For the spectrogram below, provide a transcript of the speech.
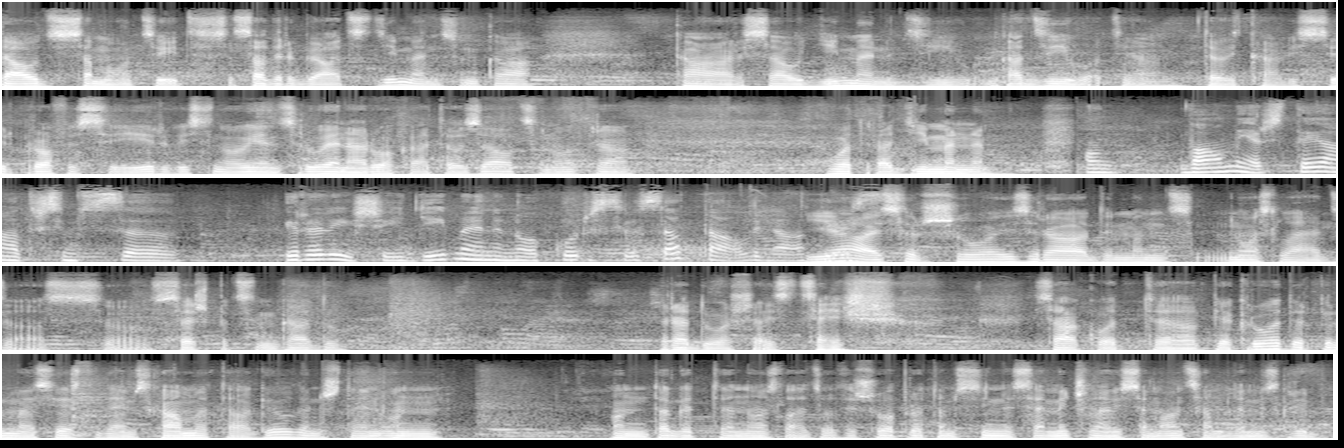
daudz samocītas, sadragātas ģimenes. Kā, kā ar savu ģimeni dzīvo, kā dzīvot. Jā. Tev kā viss ir profesija, ir viss no vienas vienā rokā tev zelts, un otrā, otrā ģimene. Un Valmieras teātris jums uh, ir arī šī ģimene, no kuras jūs attālināties. Jā, es ar šo izrādi man noslēdzās 16 uh, gadu radošais ceļš. Sākot uh, pie kroda, ir pirmais iestādījums Hamletā, Gildensteina. Un tagad, eh, noslēdzot šo, protams, Inesē Mičelē visam ansamblim, es gribu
